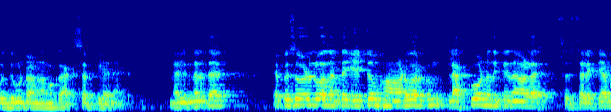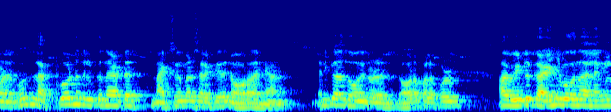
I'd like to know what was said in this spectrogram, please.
ബുദ്ധിമുട്ടാണ് നമുക്ക് അക്സെപ്റ്റ് ചെയ്യാനായിട്ട്. എന്നാൽ ഇന്നലത്തെ എപ്പിസോഡിൽ വന്നിട്ട് ഏറ്റവും ഹാർഡ് വർക്കും ലക്ക് കൊണ്ട് നിൽക്കുന്ന ആളെ സെലക്ട് ചെയ്യാൻ പറഞ്ഞപ്പോൾ ലക്ക് കൊണ്ട് നിൽക്കുന്നതായിട്ട് മാക്സിമം പേർ സെലക്ട് ചെയ്തത് നോറ തന്നെയാണ്. എനിക്കത് തോന്നിയിട്ടുണ്ട്. നോറ പലപ്പോഴും ആ വീട്ടിൽ കഴിഞ്ഞു പോകുന്നത് അല്ലെങ്കിൽ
